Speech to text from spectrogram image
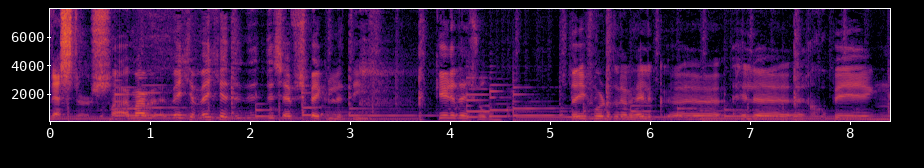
Westers. Maar, maar weet je, weet je dit, dit is even speculatief. Keer het eens om. Stel je voor dat er een hele, hele groepering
